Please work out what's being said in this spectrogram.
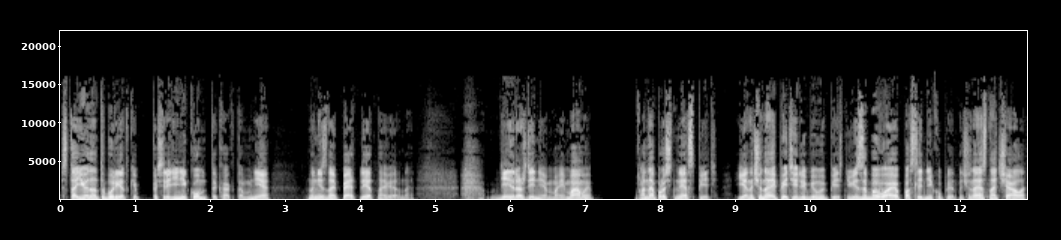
Стою на табуретке посередине комнаты как-то. Мне, ну, не знаю, пять лет, наверное. День рождения моей мамы. Она просит меня спеть. Я начинаю петь ее любимую песню и забываю последний куплет, начиная сначала.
